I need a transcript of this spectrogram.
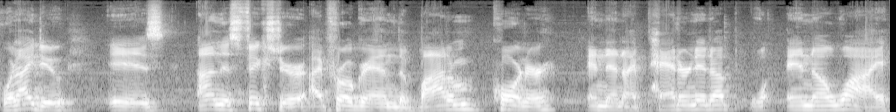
what I do is on this fixture, I program the bottom corner and then I pattern it up in a Y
